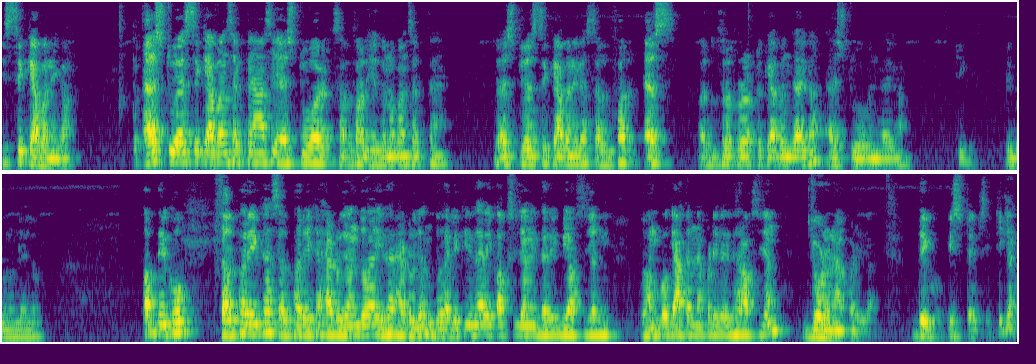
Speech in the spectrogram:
इससे क्या बनेगा? तो एस टू एस से क्या बन सकते हैं यहाँ से? एस टू और सल्फ़र ये दोनों बन सकते हैं। तो एस टू एस से क्या बनेगा? सल्फ़र एस और दूसरा प्रोडक्ट क्या बन जाएगा? एस टू बन जाएगा। ठीक है, ये दोनों ले लो। अब देखो सल्फ़र एक है सल्फ़र एक है हाइड्रोजन दो है, इधर हाइड्रोजन दो है, लेकिन इधर एक ऑक्सीजन इधर एक भी ऑक्सीजन नहीं। तो हमको क्या करना पड़ेगा? इधर ऑक्सीजन जोड़ना पड़ेगा। देखो, इस टाइप से, ठीक है?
